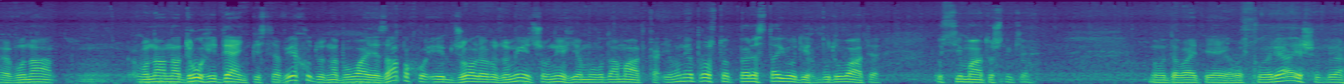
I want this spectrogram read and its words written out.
е, вона, вона на другий день після виходу набуває запаху, і бджоли розуміють, що в них є молода матка. І вони просто перестають їх будувати, усі матошники. Ну, давайте я їх розковиряю, щоб ви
